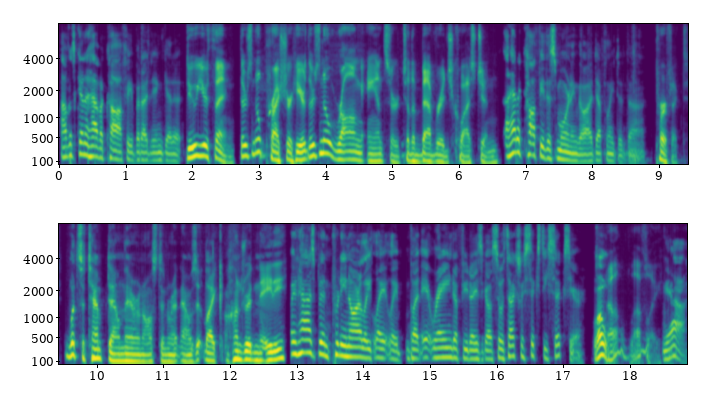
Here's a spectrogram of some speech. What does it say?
I was going to have a coffee, but I didn't get it. Do your thing. There's no pressure here. There's no wrong answer to the beverage question. I had a coffee this morning, though. I definitely did that. Perfect. What's the temp down there in Austin right now? Is it like 180? It has been pretty gnarly lately, but it rained a few days ago. So it's actually 66 here. Whoa. Well, lovely. Yeah.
